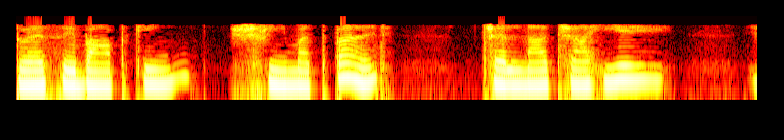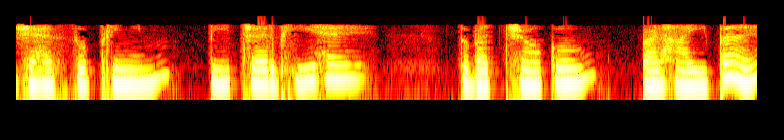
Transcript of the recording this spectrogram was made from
तो ऐसे बाप की श्रीमत पर चलना चाहिए। यह सुप्रीम टीचर भी है तो बच्चों को पढ़ाई पर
